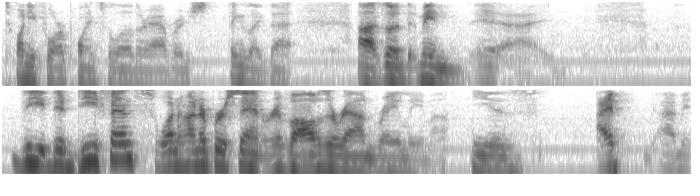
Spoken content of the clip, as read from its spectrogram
twenty four points below their average, things like that. Uh, so I mean, uh, the the defense one hundred percent revolves around Ray Lima. He is, I, I mean,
